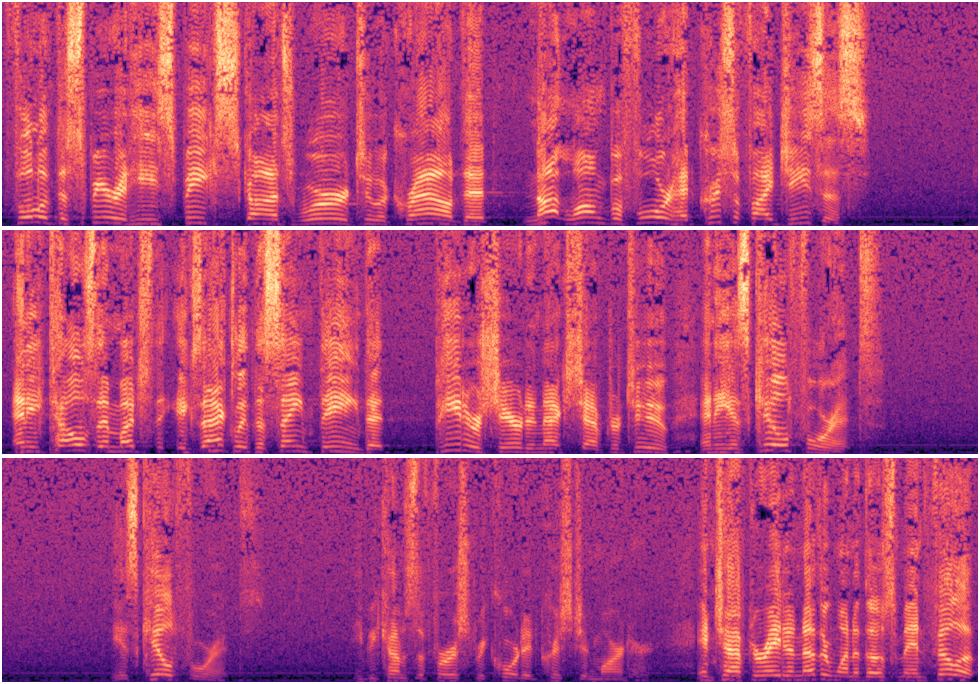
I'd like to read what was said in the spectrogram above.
Full of the Spirit, he speaks God's word to a crowd that not long before had crucified Jesus. And he tells them much exactly the same thing that Peter shared in Acts chapter 2, and he is killed for it. He is killed for it. He becomes the first recorded Christian martyr. In chapter 8, another one of those men, Philip,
